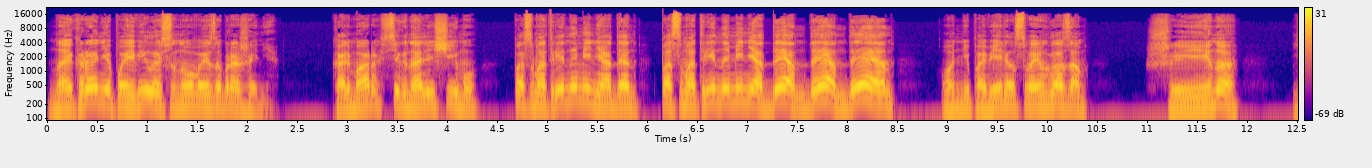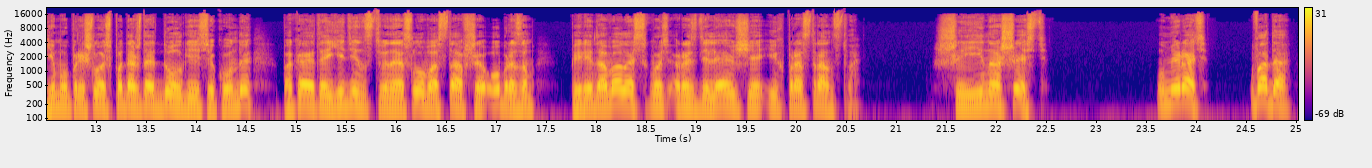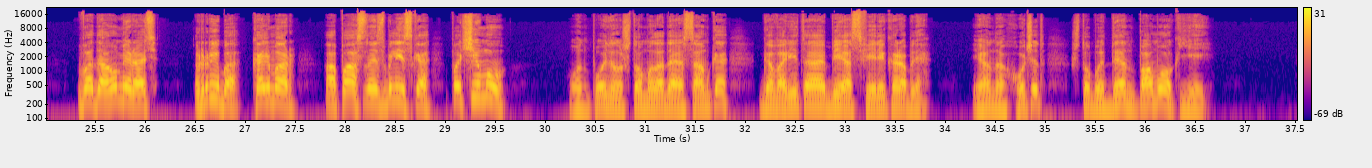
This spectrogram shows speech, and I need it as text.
На экране появилось новое изображение. Кальмар, сигналищий ему. «Посмотри на меня, Дэн! Посмотри на меня, Дэн! Дэн! Дэн!» Он не поверил своим глазам. «Шина!» Ему пришлось подождать долгие секунды, пока это единственное слово, ставшее образом, передавалось сквозь разделяющее их пространство. «Шиина-6». «Умирать! Вода! Вода, умирать! Рыба! Кальмар! Опасность близко! Почему?» Он понял, что молодая самка говорит о биосфере корабля, и она хочет, чтобы Дэн помог ей.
